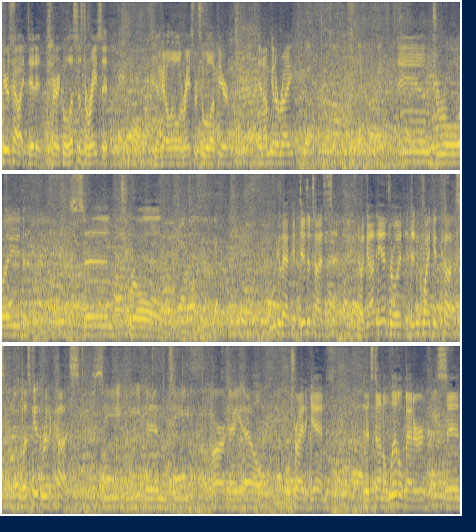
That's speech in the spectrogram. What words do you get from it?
Here's how I did it. It's very cool. Let's just erase it. I've got a little eraser tool up here, and I'm going to write Android Central. Look at that, it digitizes it. Now it got Android, it didn't quite get cuts. So let's get rid of cuts. C-E-N-T-R-A-L. We'll try it again. And it's done a little better. Sin,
